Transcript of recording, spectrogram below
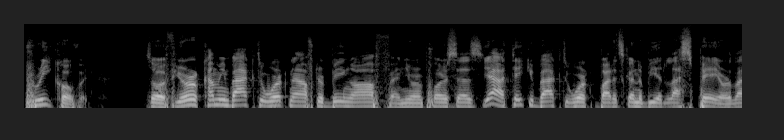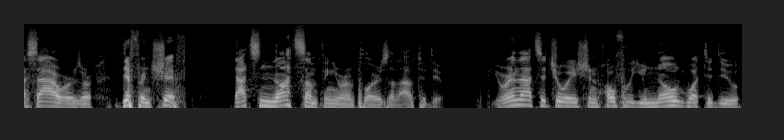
pre COVID. So if you're coming back to work now after being off and your employer says, yeah, I'll take you back to work, but it's going to be at less pay or less hours or different shift, that's not something your employer is allowed to do. If you're in that situation, hopefully you know what to do.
